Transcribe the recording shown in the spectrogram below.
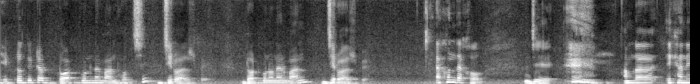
ভেক্টর দুইটার ডট গুণনের মান হচ্ছে জিরো আসবে। ডট গুণনের মান জিরো আসবে। এখন দেখো যে আমরা এখানে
